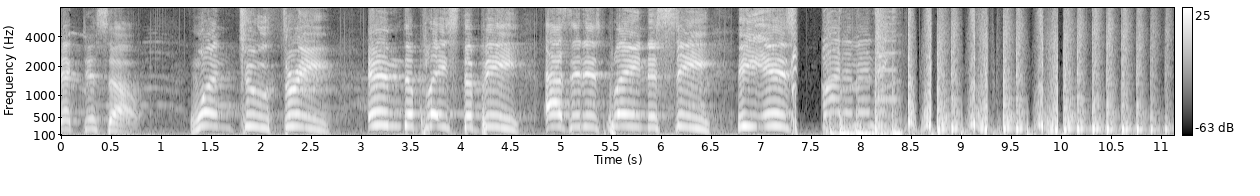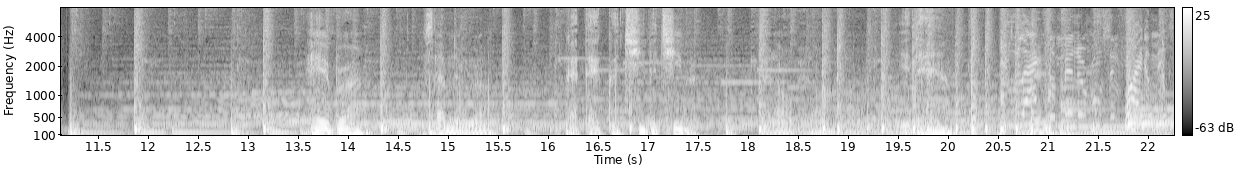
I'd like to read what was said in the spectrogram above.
Check this out. One, two, three. In the place to be, as it is plain to see, he is. Vitamin D. Hey, bro. What's happening, bro? Got that good chiba chiba. Right on, right on, right on. You down? You lack the minerals and vitamins.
